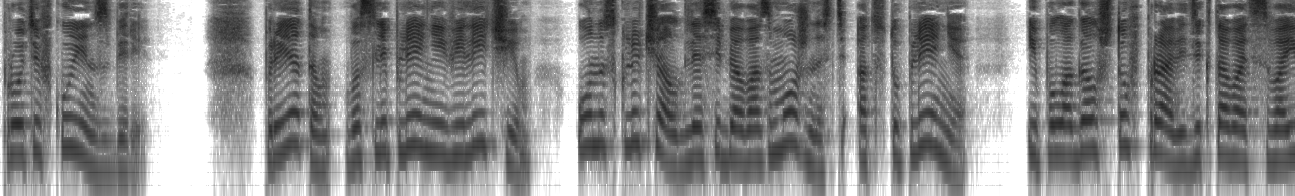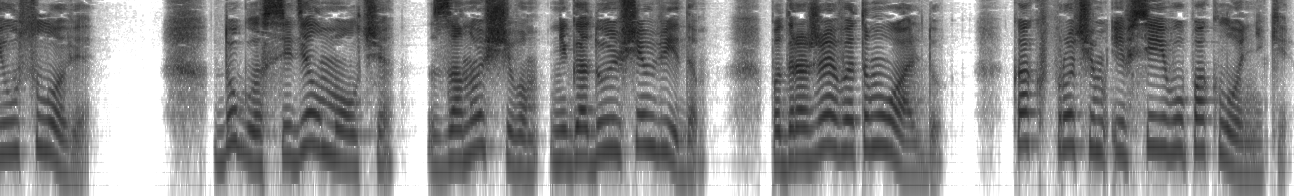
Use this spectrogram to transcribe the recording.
против Куинсбери. При этом в ослеплении величием он исключал для себя возможность отступления и полагал, что вправе диктовать свои условия. Дуглас сидел молча, с заносчивым, негодующим видом, подражая в этом Уальду, как, впрочем, и все его поклонники.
